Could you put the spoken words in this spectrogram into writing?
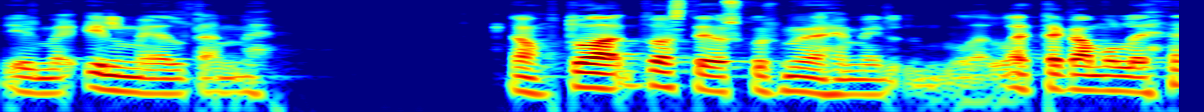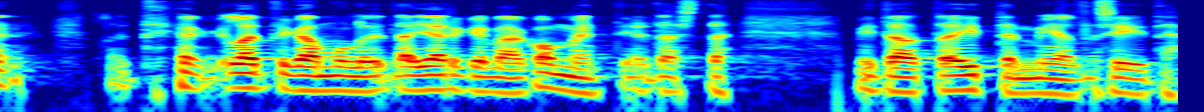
ilme, ilmeeltämme. No, tuo, tuosta joskus myöhemmin. Laittakaa mulle, laittakaa, laittakaa mulle jotain järkevää kommenttia tästä, mitä ottaa itse mieltä siitä.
